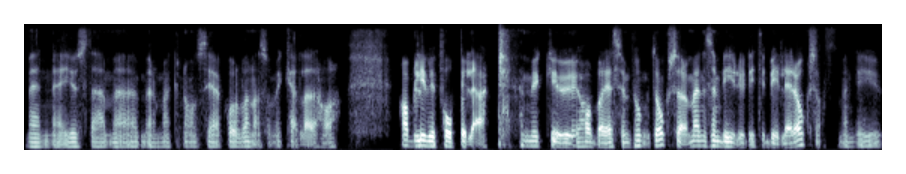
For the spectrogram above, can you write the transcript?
men eh, just det här med, med de här knasiga korvarna som vi kallar det har, har blivit populärt. Mycket ur hållbarhetssynpunkt också, men sen blir det lite billigare också. Men det är ju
